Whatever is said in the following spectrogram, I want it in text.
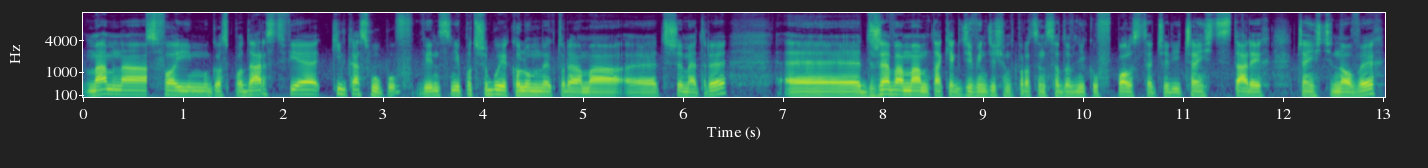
Mam na swoim gospodarstwie kilka słupów, więc nie potrzebuję kolumny, która ma e, 3 metry. E, Drzewa mam tak jak 90% sadowników w Polsce, czyli część starych, część nowych.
